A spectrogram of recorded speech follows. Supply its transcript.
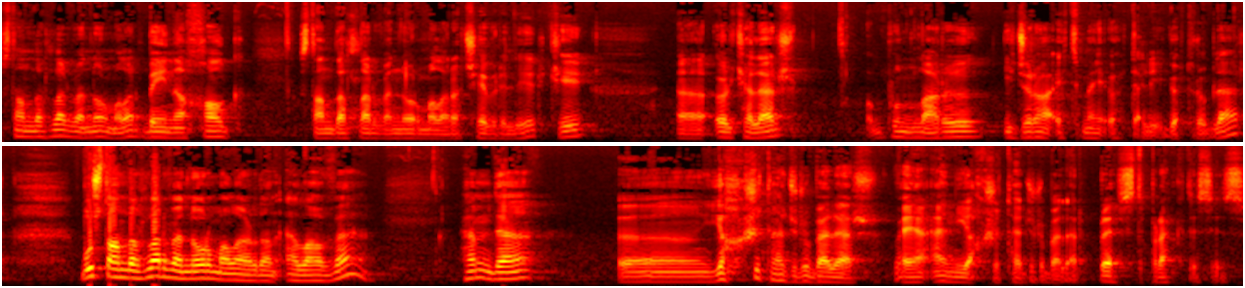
standartlar və normalar beynəlxalq standartlar və normalara çevrilir ki, ölkələr bunları icra etmək öhdəliyi götürüblər. Bu standartlar və normalardan əlavə həm də ə, e, yaxşı təcrübələr və ya ən yaxşı təcrübələr, best practices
